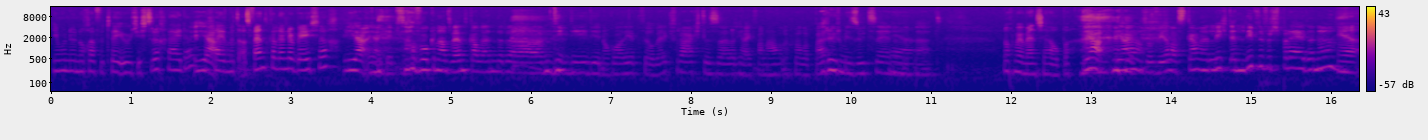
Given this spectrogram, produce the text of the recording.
je moet nu nog even twee uurtjes terugrijden. Dan ga je met de adventkalender bezig. Ja, ja, ik heb zelf ook een adventkalender eh, die, die, die nog wel heel veel werk vraagt. Dus eh, daar ga ik vanavond nog wel een paar uur mee zoet zijn, Ja. inderdaad. Nog meer mensen helpen. Ja, ja, zoveel als kan. En licht en liefde verspreiden. Hè? Ja.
